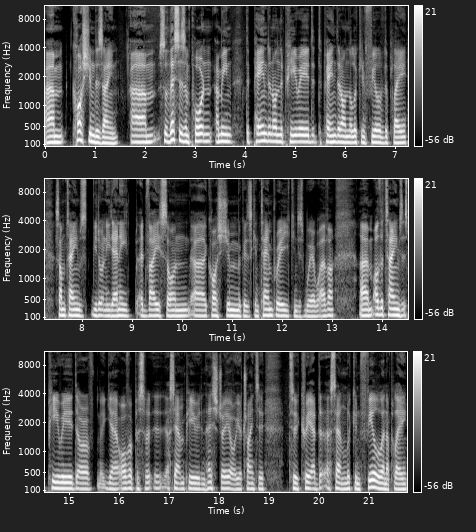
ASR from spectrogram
Um, costume design. Um, so this is important. I mean, depending on the period, depending on the look and feel of the play, sometimes you don't need any advice on uh, costume because it's contemporary. You can just wear whatever. Um, other times it's period or yeah, of a, a, certain period in history, or you're trying to to create a, a certain look and feel in a play.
